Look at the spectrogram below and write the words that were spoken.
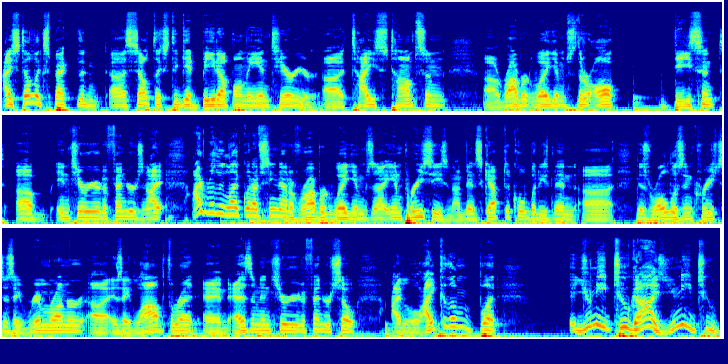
I still expect the uh, Celtics to get beat up on the interior. Uh, Theis Thompson, uh, Robert Williams, they're all decent uh, interior defenders, and I, I really like what I've seen out of Robert Williams uh, in preseason. I've been skeptical, but he's been uh, his role has increased as a rim runner, as a lob threat, and as an interior defender. So I like them, but you need two guys. You need two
